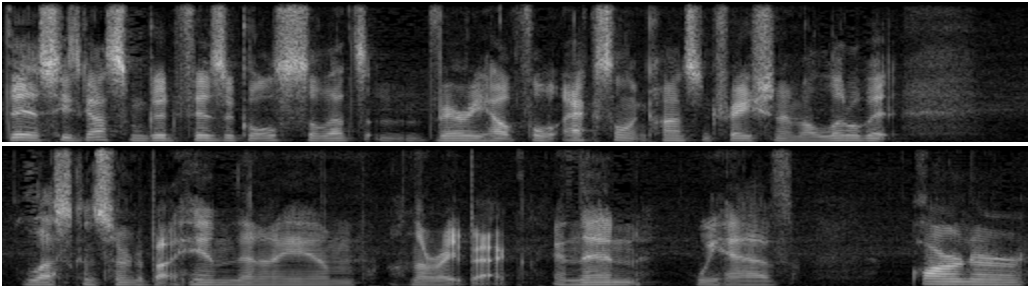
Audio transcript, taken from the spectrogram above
this. He's got some good physicals, so that's very helpful. Excellent concentration. I'm a little bit less concerned about him than I am on the right back. And then we have Arner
